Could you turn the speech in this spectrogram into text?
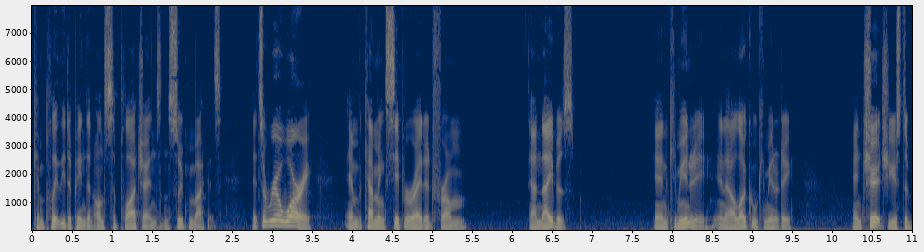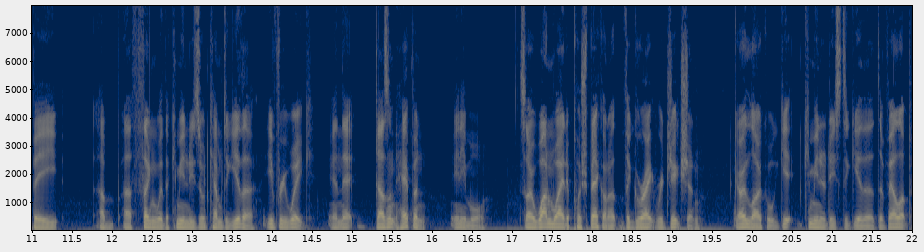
completely dependent on supply chains and supermarkets. It's a real worry and becoming separated from our neighbours and community in our local community. And church used to be a, a thing where the communities would come together every week, and that doesn't happen anymore. So, one way to push back on it, the great rejection, go local, get communities together, develop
